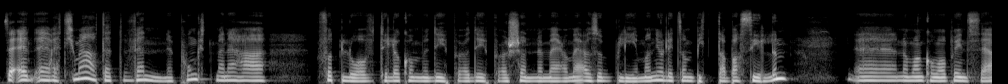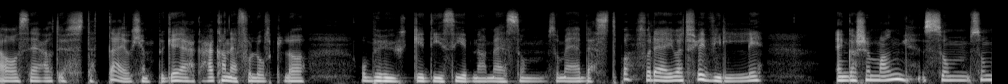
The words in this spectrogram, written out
Så jeg, jeg, vet ikke om jeg har hatt et vendepunkt, men jeg har fått lov til å komme dypere og dypere og skjønne mer og mer, og så blir man jo litt sånn bitt av basillen eh, når man kommer på innsida og ser at jøss, dette er jo kjempegøy, her kan jeg få lov til å, å bruke de sidene av meg som, som, jeg er best på. For det er jo et frivillig engasjement som, som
